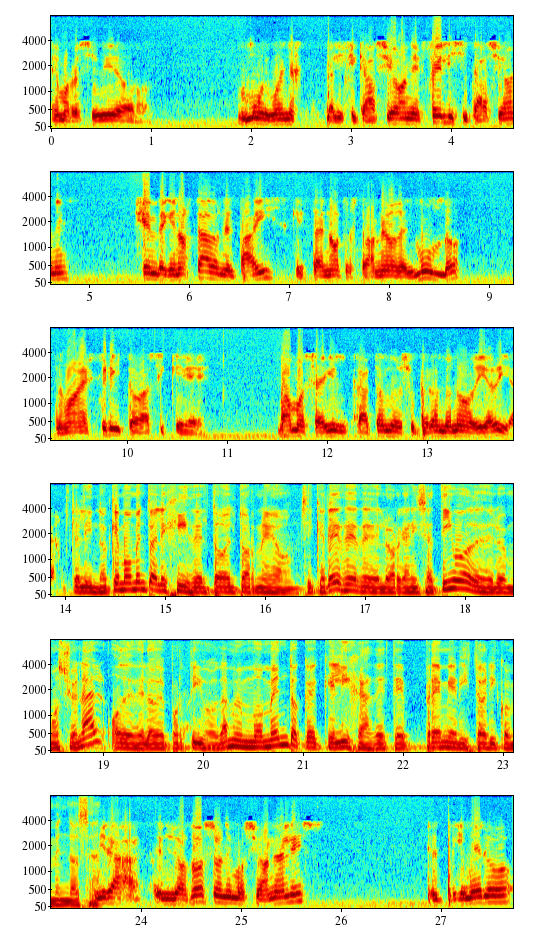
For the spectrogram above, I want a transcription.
hemos recibido muy buenas calificaciones, felicitaciones, gente que no ha estado en el país, que está en otros torneos del mundo, nos ha escrito, así que vamos a seguir tratando de superándonos día a día. Qué lindo. ¿Qué momento elegís del todo el torneo? Si querés, desde lo organizativo, desde lo emocional o desde lo deportivo. Dame un momento que, que elijas de este Premier histórico en Mendoza. Mira, los dos son emocionales. El primero,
